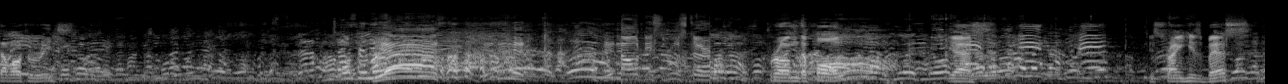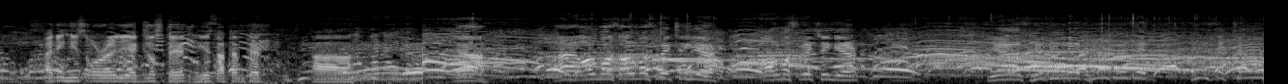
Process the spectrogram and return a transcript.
About to reach. Yes, he did it. He did out this rooster from the pole. Yes. He's trying his best. I think he's already exhausted. He has attempted. Uh, yeah. Uh, almost, almost reaching here. Almost reaching here. Yes, he did it. He did it. He's the champion. He's the champion.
